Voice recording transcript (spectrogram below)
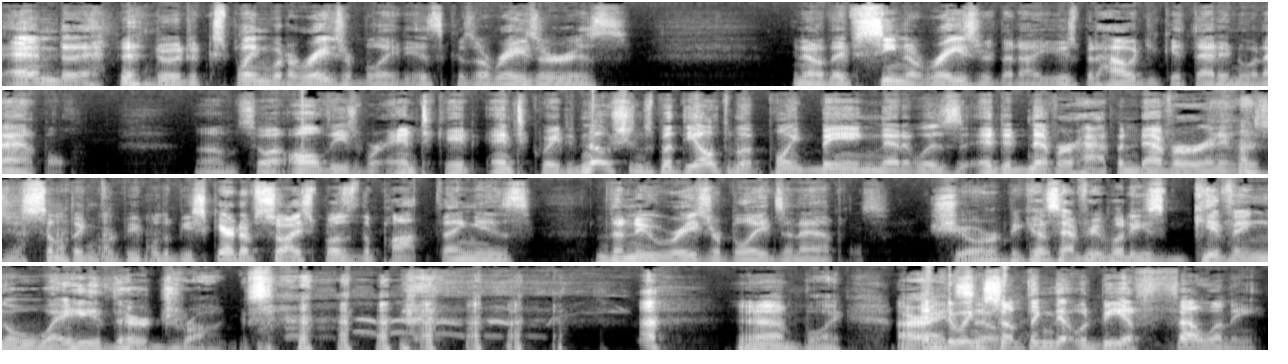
and uh, to explain what a razor blade is, because a razor is, you know, they've seen a razor that I use, but how would you get that into an apple? Um, so all these were antiquated, antiquated notions, but the ultimate point being that it was it had never happened ever, and it was just something for people to be scared of. So I suppose the pot thing is the new razor blades and apples. Sure, because everybody's giving away their drugs. oh boy! All right, and doing so- something that would be a felony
